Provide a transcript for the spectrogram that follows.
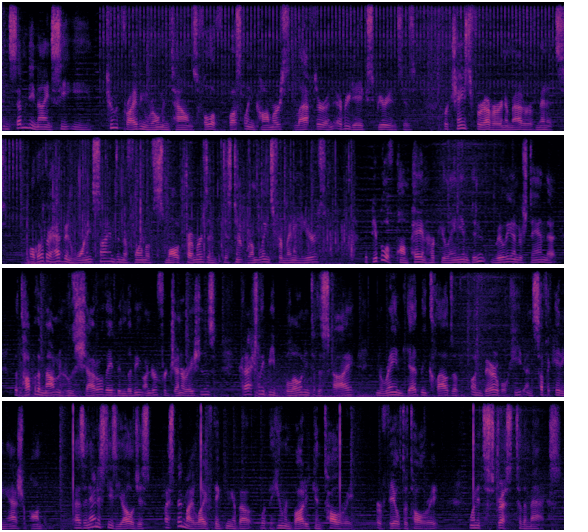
In 79 CE, two thriving Roman towns full of bustling commerce, laughter, and everyday experiences were changed forever in a matter of minutes. Although there had been warning signs in the form of small tremors and distant rumblings for many years, the people of Pompeii and Herculaneum didn't really understand that the top of the mountain whose shadow they'd been living under for generations could actually be blown into the sky and rain deadly clouds of unbearable heat and suffocating ash upon them. As an anesthesiologist, I spend my life thinking about what the human body can tolerate, or fail to tolerate, when it's stressed to the max.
